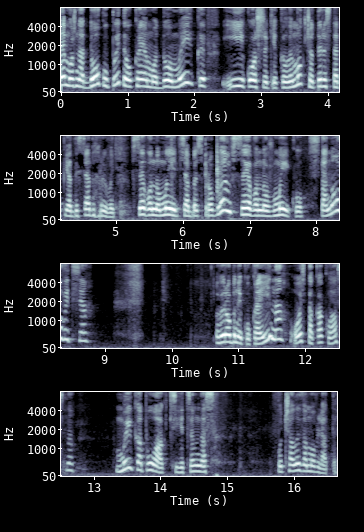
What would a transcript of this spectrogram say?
Це можна докупити окремо до мийки і кошик і килимок 450 гривень. Все воно миється без проблем, все воно в мийку становиться. Виробник Україна. Ось така класна мийка по акції. Це в нас почали замовляти.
